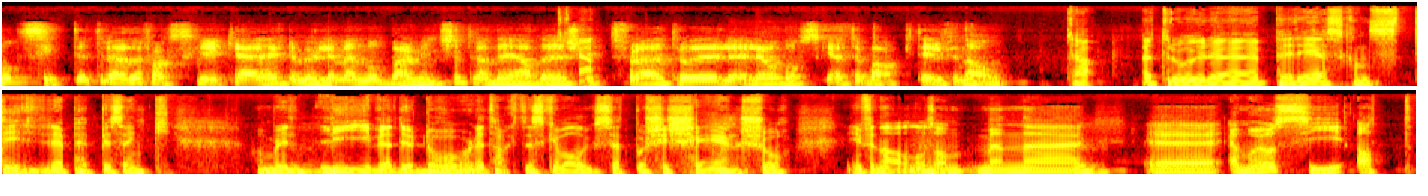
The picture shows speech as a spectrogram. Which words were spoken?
mot City tror jeg det faktisk ikke er helt umulig, men mot Bayern München tror jeg de hadde slitt. For jeg tror Lewandowski er tilbake til finalen. ja, jeg tror eh, Perez kan stirre Pep i senk. Han blir livredd, gjør dårlige taktiske valg, setter på Shishencho i finalen og sånn. Men eh, eh, jeg må jo si at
